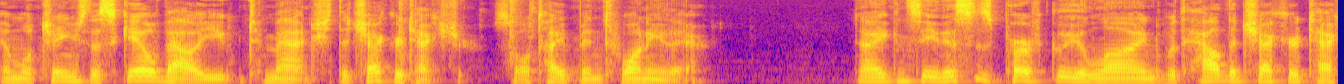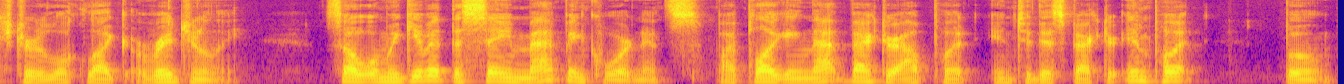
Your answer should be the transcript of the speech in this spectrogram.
and we'll change the scale value to match the checker texture. So I'll type in 20 there. Now you can see this is perfectly aligned with how the checker texture looked like originally. So when we give it the same mapping coordinates, by plugging that vector output into this vector input, boom.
